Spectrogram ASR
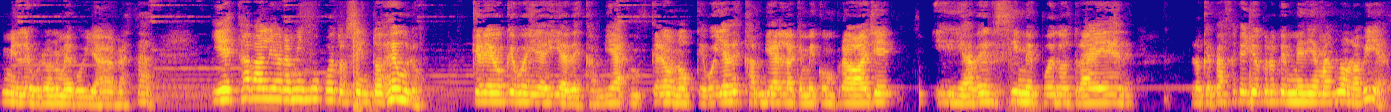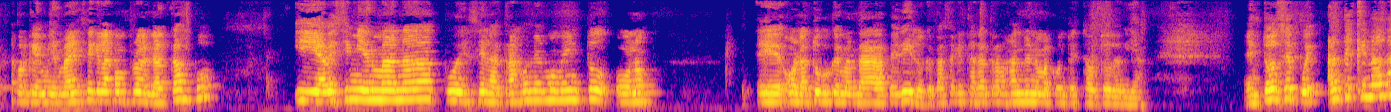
mil euros no me voy a gastar. Y esta vale ahora mismo 400 euros creo que voy a ir a descambiar, creo no, que voy a descambiar la que me he comprado ayer y a ver si me puedo traer, lo que pasa que yo creo que en media más no lo había, porque mi hermana dice que la compró en el campo y a ver si mi hermana pues se la trajo en el momento o no, eh, o la tuvo que mandar a pedir, lo que pasa que estará trabajando y no me ha contestado todavía. Entonces, pues antes que nada,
